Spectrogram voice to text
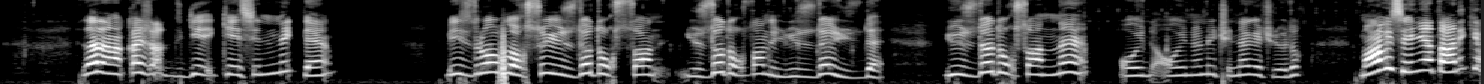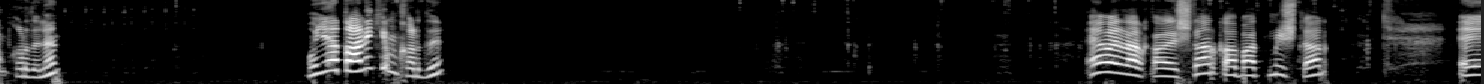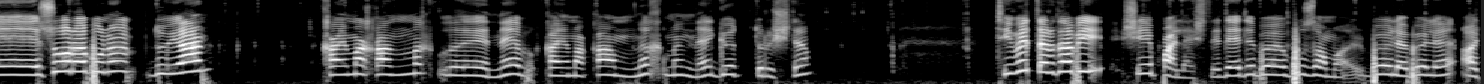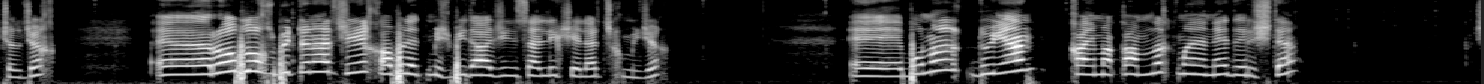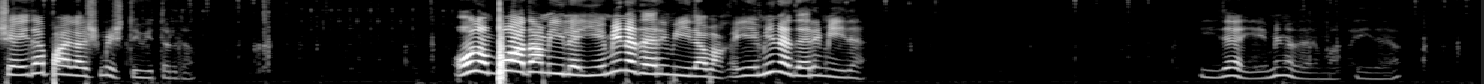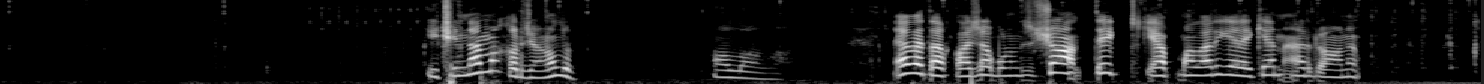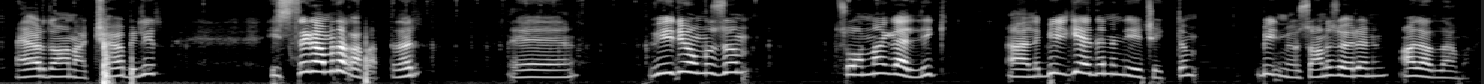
Zaten arkadaşlar kesinlikle biz Roblox'u yüzde doksan, yüzde doksan değil yüzde yüzde. Yüzde doksan ne oyun, oyunun içinde geçiriyorduk. Mavi senin yatağını kim kırdı lan? O yatağını kim kırdı? Evet arkadaşlar kapatmışlar. Ee, sonra bunu duyan kaymakamlık ne kaymakamlık mı ne götür işte. Twitter'da bir şey paylaştı. Dedi böyle bu zaman böyle böyle açılacak. Ee, Roblox bütün her şeyi kabul etmiş. Bir daha cinsellik şeyler çıkmayacak. Ee, bunu duyan kaymakamlık mı nedir işte? Şeyde paylaşmış Twitter'da. Oğlum bu adam hile. Yemin ederim hile bak. Yemin ederim hile. Hile yemin ederim bak hile. İçinden mi kıracaksın oğlum? Allah Allah. Evet arkadaşlar bunu şu an tek yapmaları gereken Erdoğan'ı Erdoğan açabilir. Instagram'ı da kapattılar. Ee, videomuzun sonuna geldik. Yani bilgi edinin diye çektim. Bilmiyorsanız öğrenin. Hadi Allah'a emanet.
